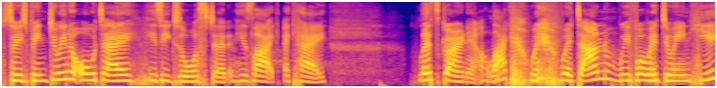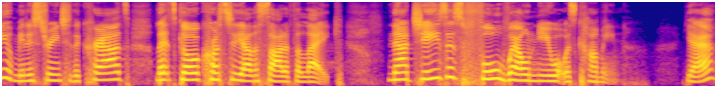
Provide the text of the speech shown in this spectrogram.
So, he's been doing it all day. He's exhausted. And he's like, okay, let's go now. Like, we're, we're done with what we're doing here, ministering to the crowds. Let's go across to the other side of the lake. Now, Jesus full well knew what was coming. Yeah?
